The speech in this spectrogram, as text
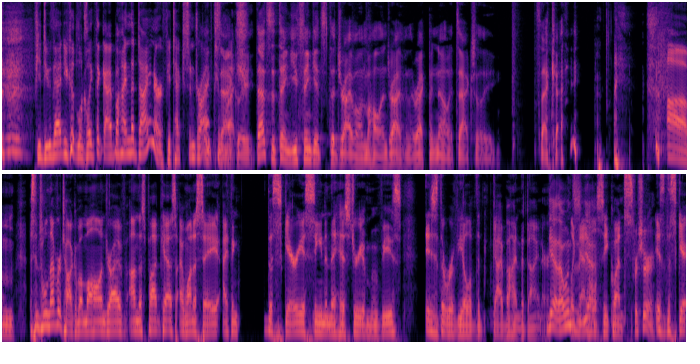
if you do that, you could look like the guy behind the diner if you text and drive too exactly. much. That's the thing. You think it's the drive on Mulholland Drive in the wreck, but no, it's actually it's that guy. um, since we'll never talk about Mulholland Drive on this podcast, I want to say I think the scariest scene in the history of movies is the reveal of the guy behind the diner. Yeah, that one's like that yeah, whole sequence for sure. is the scare.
